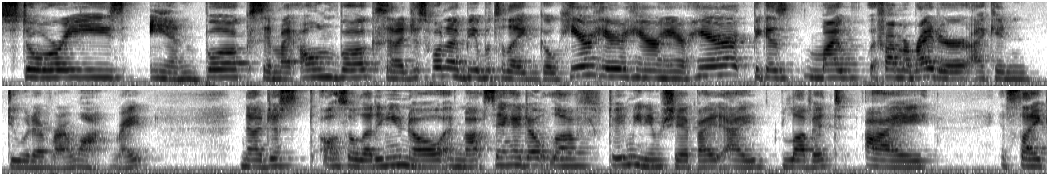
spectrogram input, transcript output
stories and books and my own books and I just want to be able to like go here here here here here because my if I'm a writer I can do whatever I want right? Now just also letting you know I'm not saying I don't love doing mediumship I, I love it. I it's like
